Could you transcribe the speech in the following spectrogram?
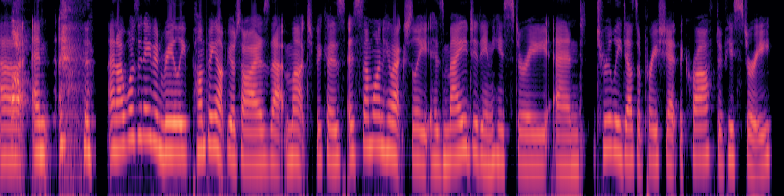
Uh, oh. And and I wasn't even really pumping up your tires that much because as someone who actually has majored in history and truly does appreciate the craft of history,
